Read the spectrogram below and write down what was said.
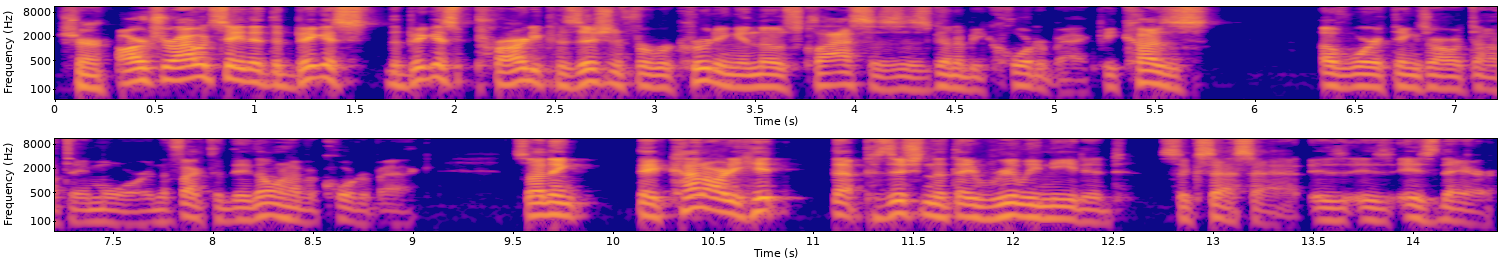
Sure. Archer, I would say that the biggest the biggest priority position for recruiting in those classes is going to be quarterback because of where things are with Dante Moore and the fact that they don't have a quarterback. So I think they've kind of already hit that position that they really needed success at is is is there.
